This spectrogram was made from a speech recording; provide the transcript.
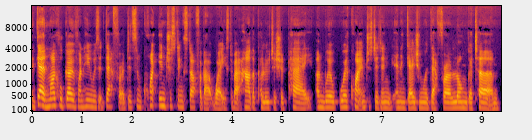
again, Michael Gove, when he was at DEFRA, did some quite interesting stuff about waste, about how the polluter should pay. And we're, we're quite interested in, in engaging with DEFRA longer term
